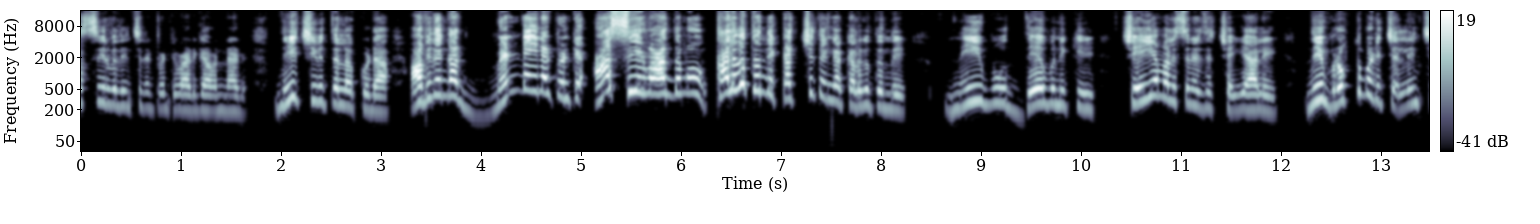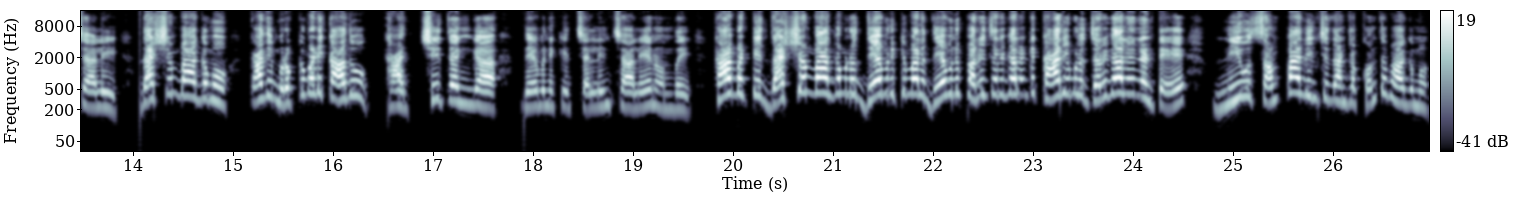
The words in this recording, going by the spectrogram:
ఆశీర్వదించినటువంటి వాడిగా ఉన్నాడు. నీ జీవితంలో కూడా ఆ విధంగా మెండైనటువంటి ఆశీర్వాదము కలుగుతుంది ఖచ్చితంగా కలుగుతుంది. నీవు దేవునికి చేయవలసినది చెయ్యాలి. నీ మొక్కుబడి చెల్లించాలి. దశం భాగము అది మొక్కుబడి కాదు ఖచ్చితంగా దేవునికి చెల్లించాలి అని ఉంది. కాబట్టి దశం భాగమును దేవునికి ఇవ్వాలి. దేవుని పని జరగాలంటే కార్యములు జరగాలి అని అంటే నీవు సంపాదించే దాంట్లో కొంత భాగము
